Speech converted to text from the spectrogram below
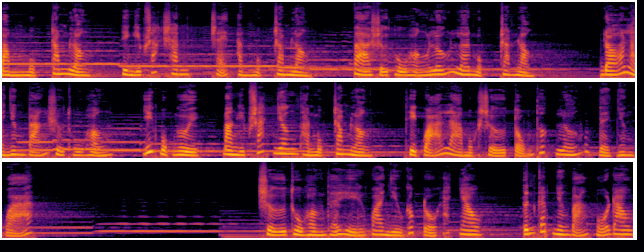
Bằng một trăm lần thì nghiệp sát sanh sẽ thành một trăm lần và sự thù hận lớn lên một trăm lần. Đó là nhân bản sự thù hận, giết một người mà nghiệp sát nhân thành một trăm lần thì quả là một sự tổn thất lớn về nhân quả. Sự thù hận thể hiện qua nhiều góc độ khác nhau. Tính cách nhân bản khổ đau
